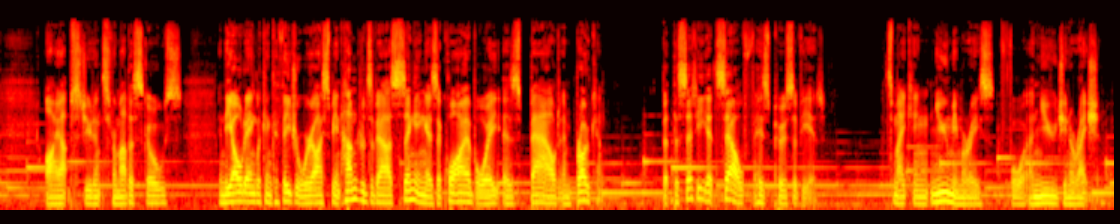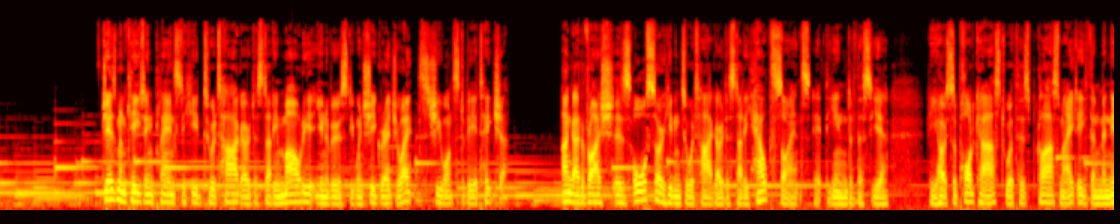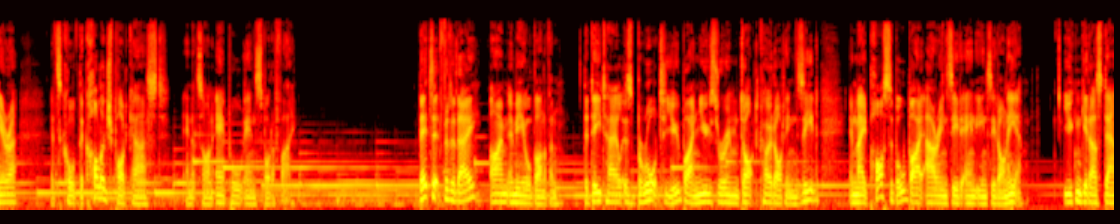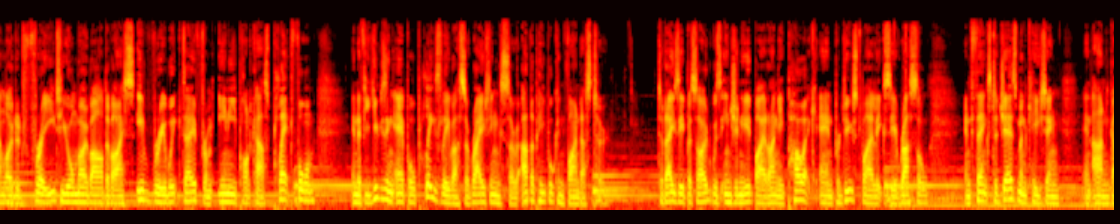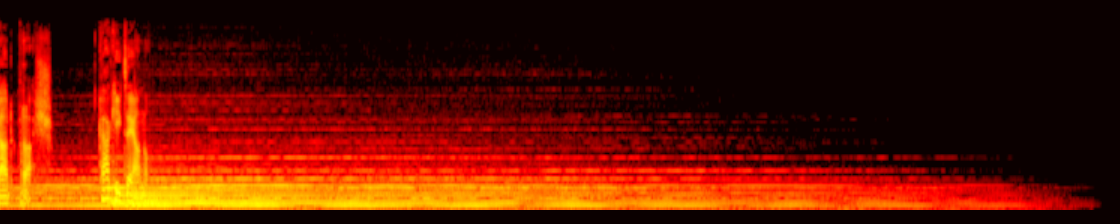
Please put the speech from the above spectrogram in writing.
eye up students from other schools. And the old Anglican cathedral where I spent hundreds of hours singing as a choir boy is bowed and broken. But the city itself has persevered. It's making new memories for a new generation. Jasmine Keating plans to head to Otago to study Māori at university when she graduates. She wants to be a teacher. Angad Reisch is also heading to Otago to study health science at the end of this year. He hosts a podcast with his classmate Ethan Manera. It's called The College Podcast and it's on Apple and Spotify. That's it for today. I'm Emile Donovan. The detail is brought to you by newsroom.co.nz and made possible by RNZ and NZ On Air. You can get us downloaded free to your mobile device every weekday from any podcast platform. And if you're using Apple, please leave us a rating so other people can find us too. Today's episode was engineered by Rangi Poick and produced by Alexia Russell. And thanks to Jasmine Keating and Angad Vraish. Ka ki te ano.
